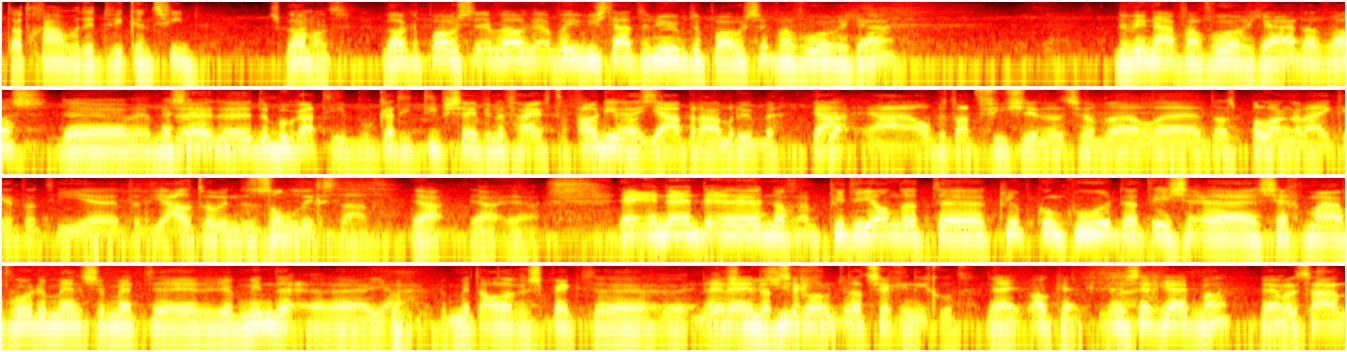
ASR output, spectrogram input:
dat gaan we dit weekend zien. Spannend. Welke poster, welke, wie staat er nu op de poster van vorig jaar? De winnaar van vorig jaar, dat was de Mercedes? De, de, de Bugatti, Bugatti Type 57 van oh, die was uh, Jabraam Ruben. Ja, ja, ja. op het adviesje, dat is wel uh, dat is belangrijk, hè, dat, die, uh, dat die auto in de zonlicht staat. Ja, ja, ja. En, en uh, nog, Pieter Jan, dat clubconcours, dat is zeg maar voor de mensen met de minder, ja, met alle respect, Nee, nee, dat zeg, je, dat zeg je niet goed. Nee, oké. Okay. Dan zeg jij het maar. Ja, maar er staan...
